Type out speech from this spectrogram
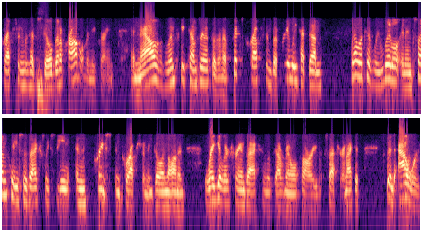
corruption had still been a problem in Ukraine. And now Zelensky comes in and says, "I'm going to fix corruption," but really had done relatively little, and in some cases actually seen an increase in corruption and going on in regular transactions with governmental authorities, et cetera. And I could spend hours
